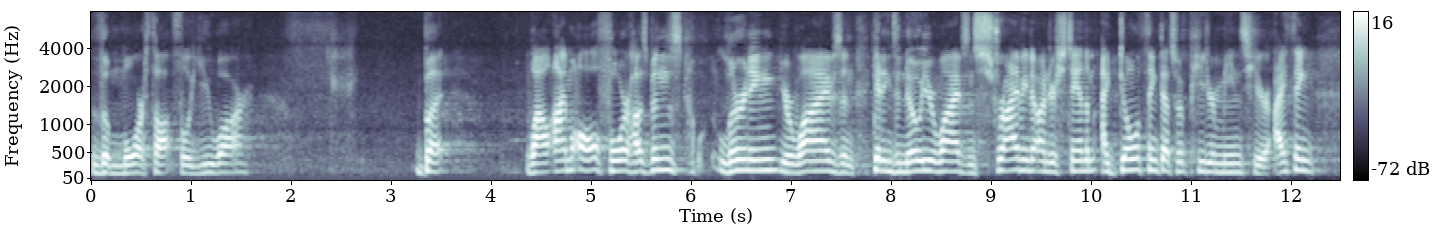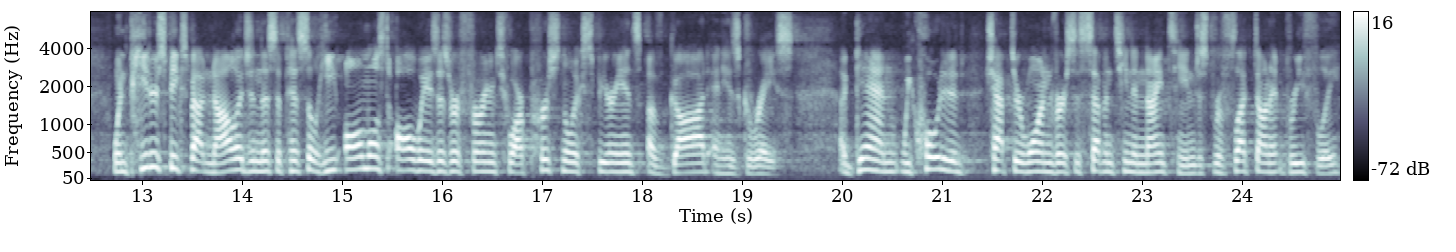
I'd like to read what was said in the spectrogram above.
the more thoughtful you are. But while I'm all for husbands learning your wives and getting to know your wives and striving to understand them, I don't think that's what Peter means here. I think when Peter speaks about knowledge in this epistle, he almost always is referring to our personal experience of God and his grace. Again, we quoted chapter 1, verses 17 and 19. Just reflect on it briefly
